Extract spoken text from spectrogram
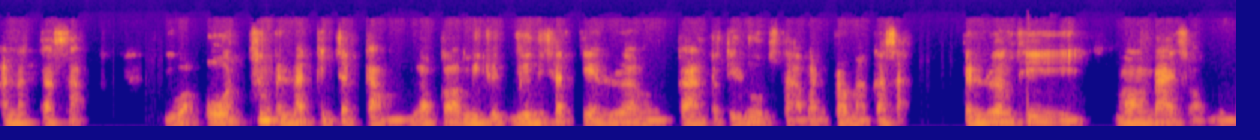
อนันตศักดิ์หรือว่าโอ๊ตซึ่งเป็นนักกิจกรรม แล้วก็มีจุดยืนที่ชัดเจนเรื่องการปฏิรูปสถาบันพระมหากษัตริย์ เป็นเรื่องที่มองได้สองมุม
